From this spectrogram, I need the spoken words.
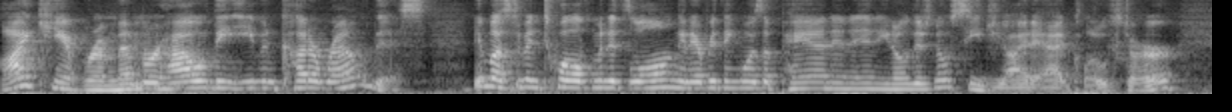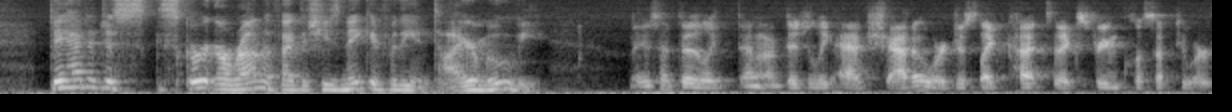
I can't remember hmm. how they even cut around this. It must have been 12 minutes long, and everything was a pan, and, and you know, there's no CGI to add close to her. They had to just skirt around the fact that she's naked for the entire movie. They just have to, like, I don't know, digitally add shadow or just, like, cut to extreme close up to her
